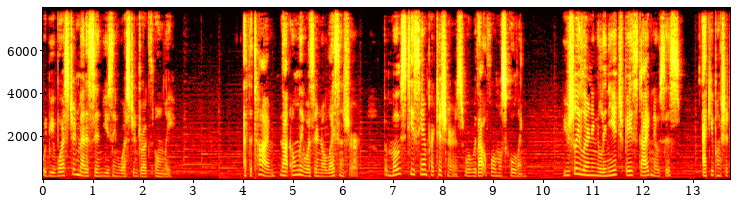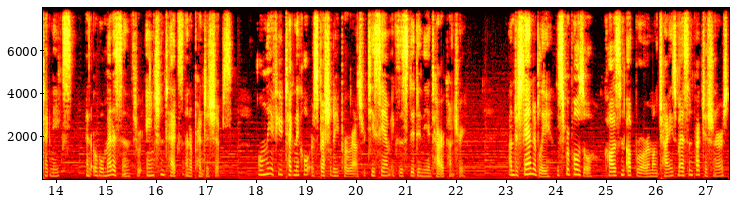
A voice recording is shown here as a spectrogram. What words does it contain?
would be Western medicine using Western drugs only. At the time, not only was there no licensure, but most TCM practitioners were without formal schooling, usually learning lineage based diagnosis, acupuncture techniques, and herbal medicine through ancient texts and apprenticeships. Only a few technical or specialty programs for TCM existed in the entire country. Understandably, this proposal caused an uproar among Chinese medicine practitioners,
